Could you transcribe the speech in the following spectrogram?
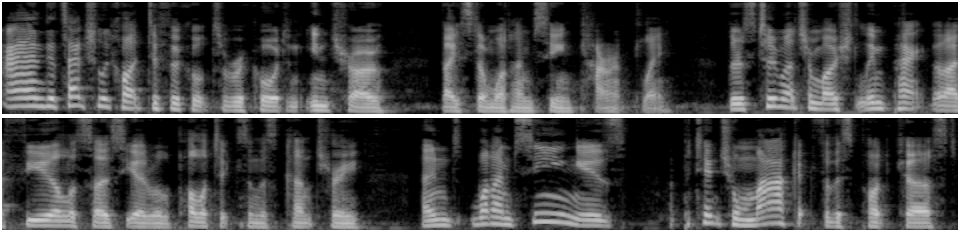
and it's actually quite difficult to record an intro based on what I'm seeing currently. There's too much emotional impact that I feel associated with politics in this country, and what I'm seeing is a potential market for this podcast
